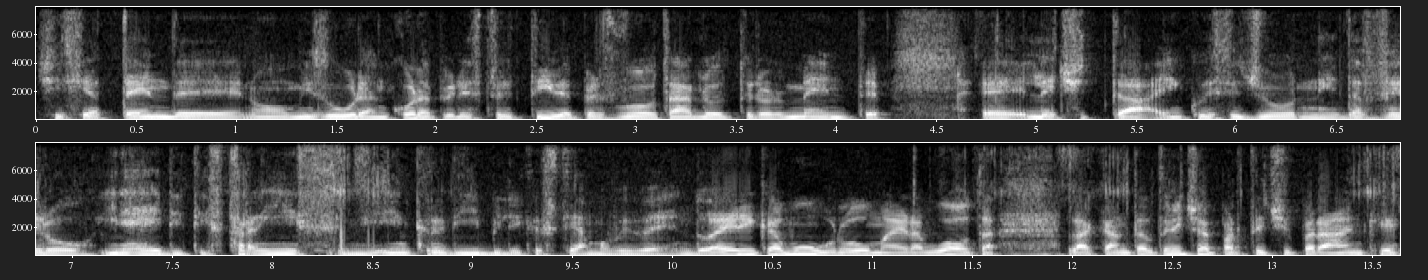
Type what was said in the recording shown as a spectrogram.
ci si attende no, misure ancora più restrittive per svuotarle ulteriormente. Eh, le città in questi giorni davvero inediti, stranissimi, incredibili che stiamo vivendo. Erika Mu, Roma era vuota, la cantautrice parteciperà anche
